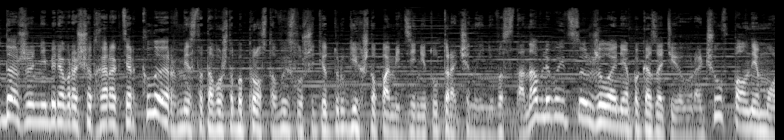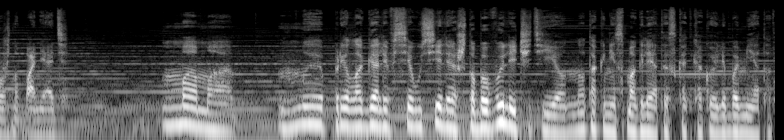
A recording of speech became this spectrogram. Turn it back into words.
Даже не беря в расчет характер Клэр, вместо того, чтобы просто выслушать от других, что память Зенит утрачена и не восстанавливается, желание показать ее врачу вполне можно понять. Мама, мы прилагали все усилия, чтобы вылечить ее, но так и не смогли отыскать какой-либо метод.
